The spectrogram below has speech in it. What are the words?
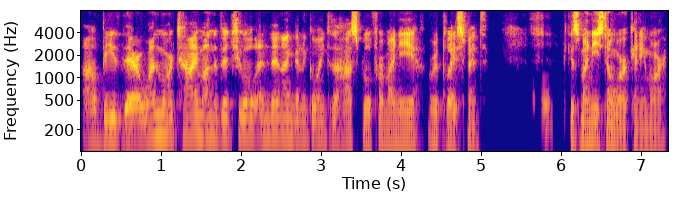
I'll be there one more time on the vigil, and then I'm going to go into the hospital for my knee replacement because my knees don't work anymore.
